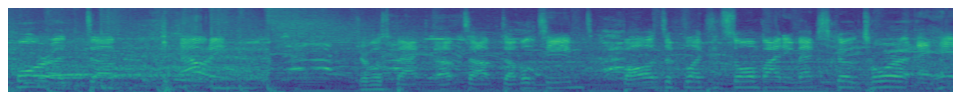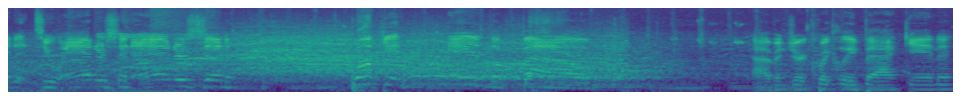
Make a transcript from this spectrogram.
Tora Duff. Counting. Dribbles back up top, double teamed. Ball is deflected, stolen by New Mexico. Tora ahead to Anderson. Anderson, bucket, and the foul. Avenger quickly back in.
